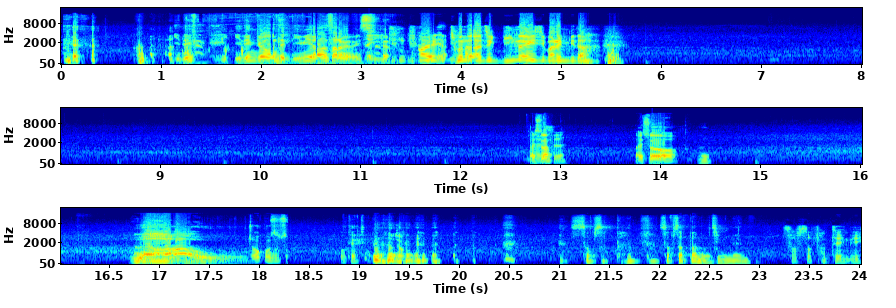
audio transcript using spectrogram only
이등 이등병한테 님이라는 사람이 어디 나 있어요? 아, 저는 아직 민간인이지 말입니다. 나이스 나이스. 나이스 와우. 조금 섭섭 오케이 인정 섭섭한 섭섭한 오직맨. 섭섭한 테니.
